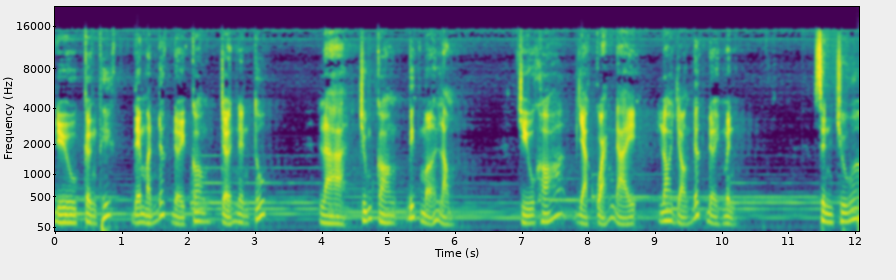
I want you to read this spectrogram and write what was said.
điều cần thiết để mảnh đất đời con trở nên tốt là chúng con biết mở lòng, chịu khó và quảng đại lo dọn đất đời mình xin chúa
